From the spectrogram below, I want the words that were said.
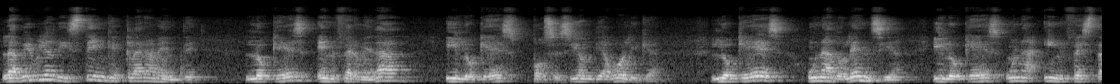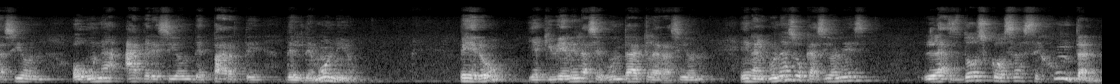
La Biblia distingue claramente lo que es enfermedad y lo que es posesión diabólica, lo que es una dolencia y lo que es una infestación o una agresión de parte del demonio. Pero, y aquí viene la segunda aclaración, en algunas ocasiones las dos cosas se juntan,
